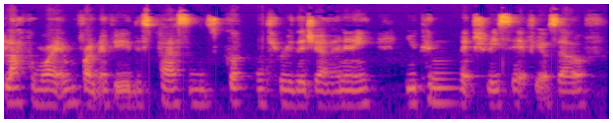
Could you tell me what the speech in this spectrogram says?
black and white in front of you. This person's gone through the journey. You can literally see it for yourself.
